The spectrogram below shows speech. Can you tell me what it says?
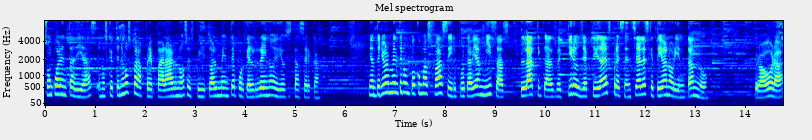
son 40 días en los que tenemos para prepararnos espiritualmente porque el reino de Dios está cerca. Y anteriormente era un poco más fácil porque había misas, pláticas, retiros y actividades presenciales que te iban orientando. Pero ahora,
